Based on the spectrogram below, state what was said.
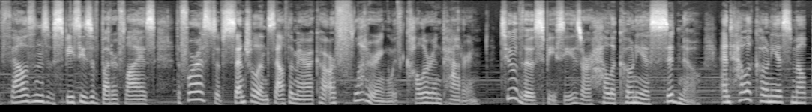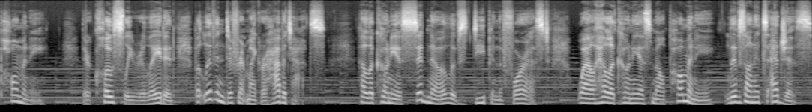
thousands of species of butterflies, the forests of Central and South America are fluttering with color and pattern. Two of those species are Heliconius cydno and Heliconius melpomene. They're closely related, but live in different microhabitats. Heliconius cydno lives deep in the forest, while Heliconius melpomene lives on its edges.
